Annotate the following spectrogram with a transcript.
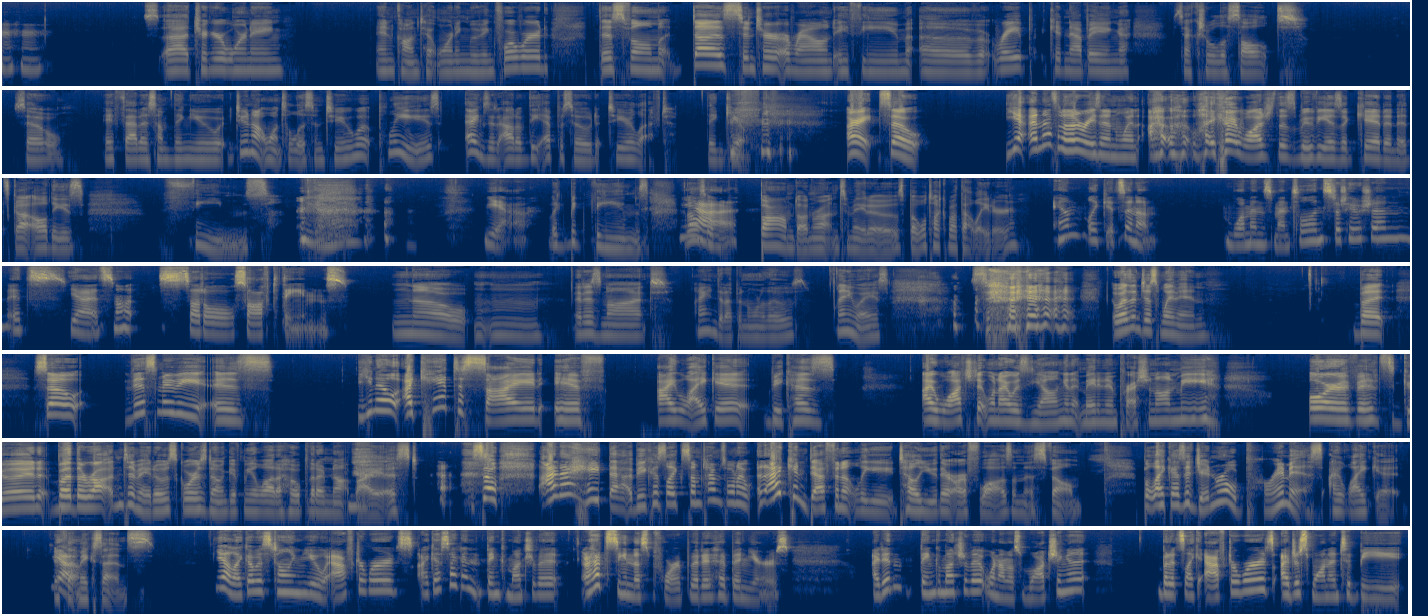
Mm-hmm. uh, trigger warning, and content warning moving forward. This film does center around a theme of rape, kidnapping, sexual assault. So, if that is something you do not want to listen to, please exit out of the episode to your left. Thank you. All right, so yeah, and that's another reason when I like I watched this movie as a kid and it's got all these themes, yeah. like big themes. It also Yeah. bombed on Rotten Tomatoes, but we'll talk about that later. And like it's in a woman's mental institution. It's yeah, it's not subtle, soft themes. No, mm-mm, it is not. I ended up in one of those. Anyways, so, it wasn't just women, but so this movie is, you know, I can't decide if I like it because I watched it when I was young and it made an impression on me. Or if it's good, but the Rotten Tomato scores don't give me a lot of hope that I'm not biased. so, and I hate that because, like, sometimes when I, and I can definitely tell you there are flaws in this film, but like as a general premise, I like it. If Yeah. that makes sense. Yeah, like I was telling you afterwards, I guess I didn't think much of it. I had seen this before, but it had been years. I didn't think much of it when I was watching it, but it's like afterwards, I just wanted to be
